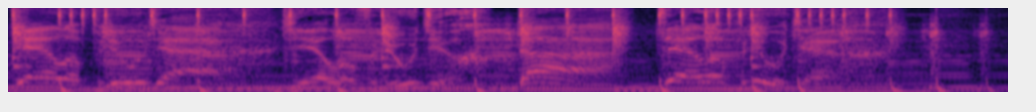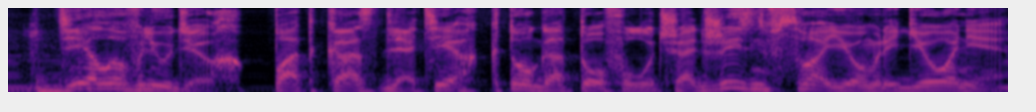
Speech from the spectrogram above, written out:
Дело в людях. Дело в людях? Да, дело в людях. Дело в людях. Подкаст для тех, кто готов улучшать жизнь в своем регионе.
